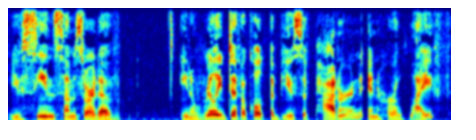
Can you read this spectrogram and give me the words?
you've seen some sort of, you know, really difficult abusive pattern in her life,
